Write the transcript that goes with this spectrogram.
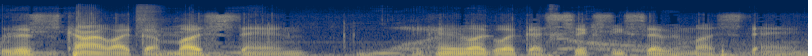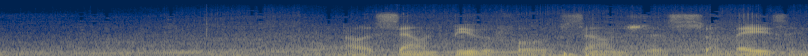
This is kind of like a Mustang. It kind of look like a '67 Mustang. Oh, it sounds beautiful. It sounds just amazing.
